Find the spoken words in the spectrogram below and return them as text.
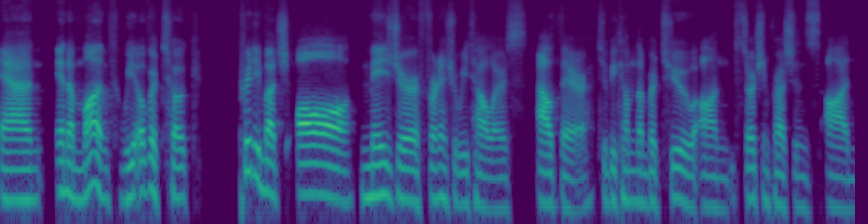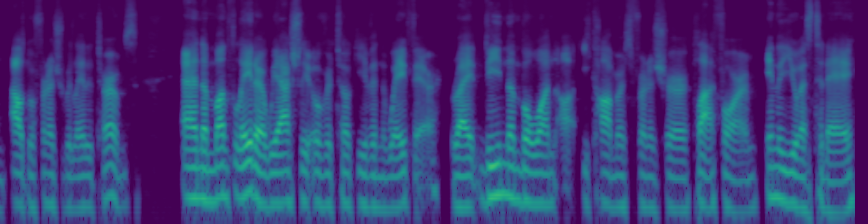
And in a month, we overtook pretty much all major furniture retailers out there to become number two on search impressions on outdoor furniture related terms. And a month later, we actually overtook even Wayfair, right? The number one uh, e-commerce furniture platform in the US today.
